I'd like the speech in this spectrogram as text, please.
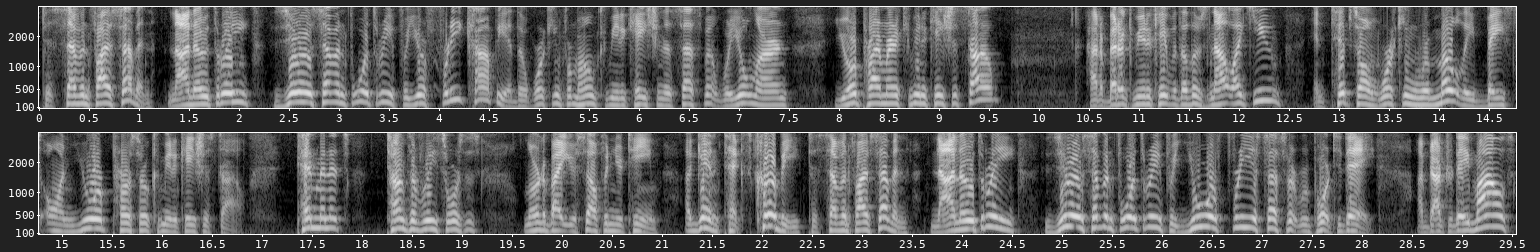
to 757 903 0743 for your free copy of the Working from Home Communication Assessment, where you'll learn your primary communication style, how to better communicate with others not like you, and tips on working remotely based on your personal communication style. 10 minutes, tons of resources. Learn about yourself and your team. Again, text Kirby to 757 903 0743 for your free assessment report today. I'm Dr. Dave Miles,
